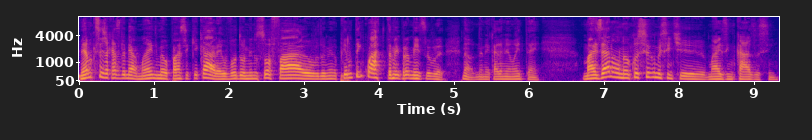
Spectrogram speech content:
Mesmo que seja a casa da minha mãe, do meu pai, isso aqui, cara, eu vou dormir no sofá, eu vou dormir no... Porque não tem quarto também pra mim. Sobre... Não, na minha casa minha mãe tem. Mas é, não, não consigo me sentir mais em casa, assim.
